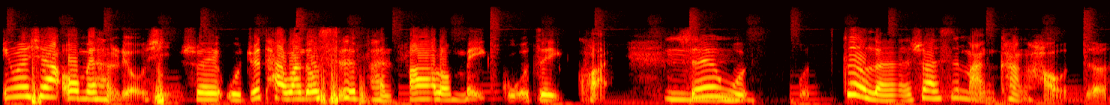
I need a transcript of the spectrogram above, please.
因为现在欧美很流行，所以我觉得台湾都是很 follow 美国这一块，所以我我个人算是蛮看好的。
